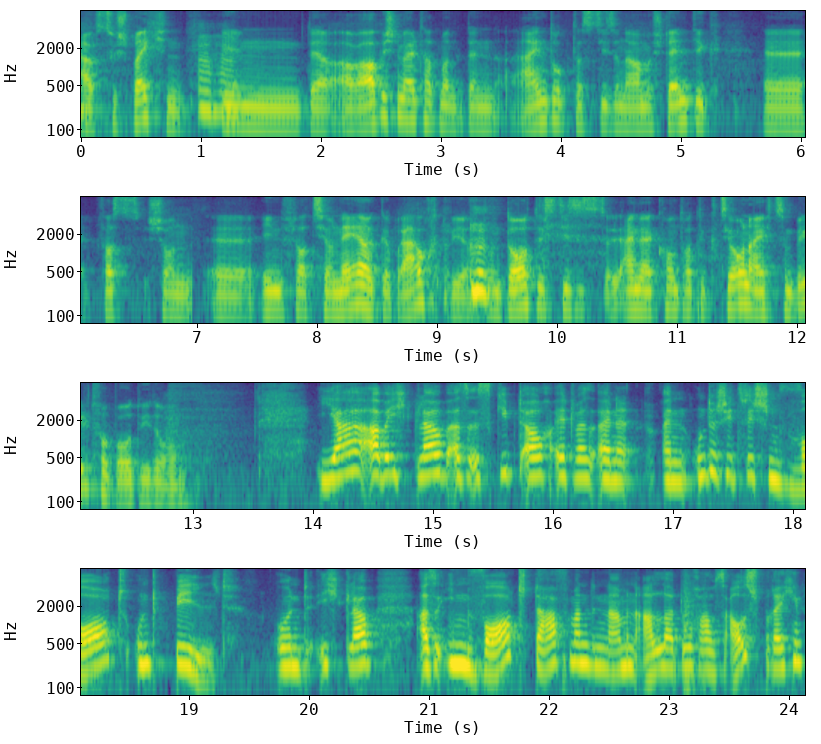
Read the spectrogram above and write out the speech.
auszusprechen. Mhm. In der arabischen Welt hat man den Eindruck, dass dieser Name ständig äh, fast schon äh, inflationär gebraucht wird. Und dort ist dieses eine Kontradiktion eigentlich zum Bildverbot wiederum. Ja, aber ich glaube, also es gibt auch etwas, eine, einen Unterschied zwischen Wort und Bild. Und ich glaube, also in Wort darf man den Namen Allah durchaus aussprechen.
